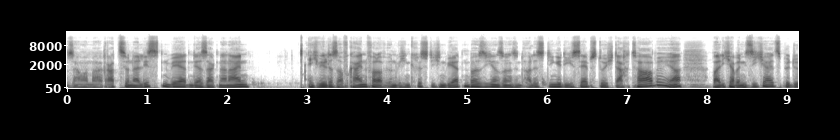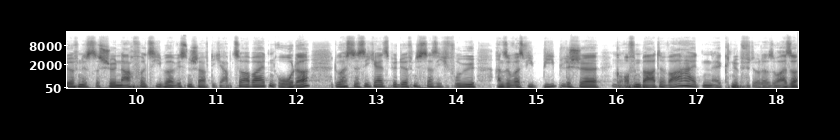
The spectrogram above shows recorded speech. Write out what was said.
sagen wir mal, Rationalisten werden, der sagt, nein, nein, ich will das auf keinen Fall auf irgendwelchen christlichen Werten basieren, sondern sind alles Dinge, die ich selbst durchdacht habe, ja, weil ich habe ein Sicherheitsbedürfnis, das schön nachvollziehbar wissenschaftlich abzuarbeiten. Oder du hast das Sicherheitsbedürfnis, dass ich früh an sowas wie biblische, geoffenbarte Wahrheiten äh, knüpft oder so. Also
